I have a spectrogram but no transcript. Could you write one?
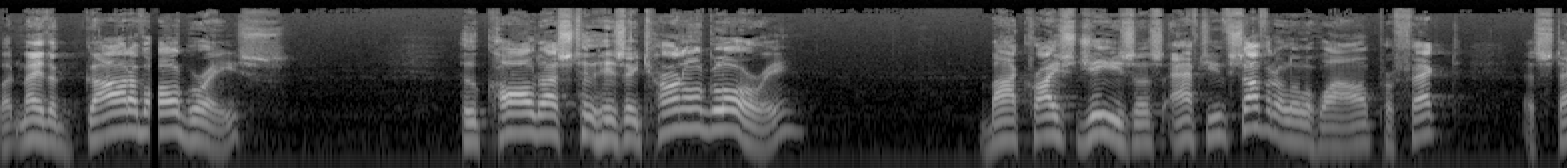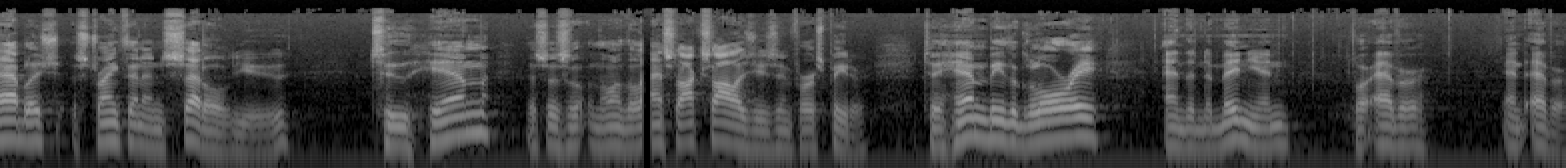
But may the God of all grace, who called us to his eternal glory, by Christ Jesus, after you've suffered a little while, perfect, establish, strengthen, and settle you. To him, this is one of the last doxologies in 1 Peter, to him be the glory and the dominion forever and ever.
